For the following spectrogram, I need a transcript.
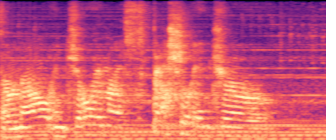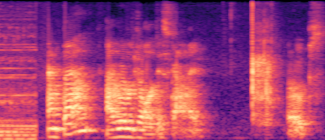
So now enjoy my special intro. And then I will draw this guy. Oops.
